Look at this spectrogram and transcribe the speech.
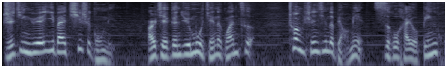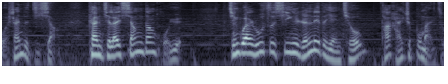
直径约一百七十公里，而且根据目前的观测，创神星的表面似乎还有冰火山的迹象，看起来相当活跃。尽管如此吸引人类的眼球，它还是不满足。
